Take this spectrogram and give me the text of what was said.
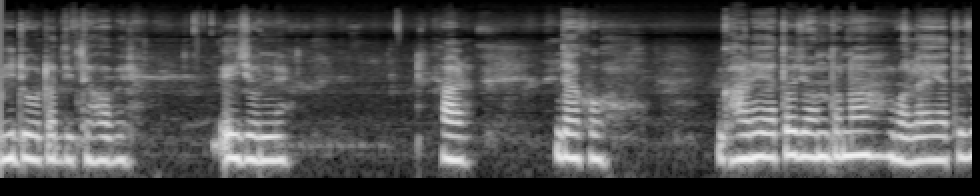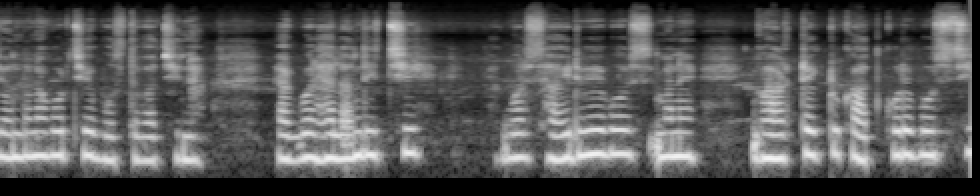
ভিডিওটা দিতে হবে। এই জন্যে। আর দেখো, ঘাড়ে এত যন্ত্রণা, গলায় এত যন্ত্রণা করছে, বুঝতে পারছি না। একবার হেলান দিচ্ছি, একবার সাইড হয়ে বস মানে ঘাড়টা একটু কাত করে বসছি,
